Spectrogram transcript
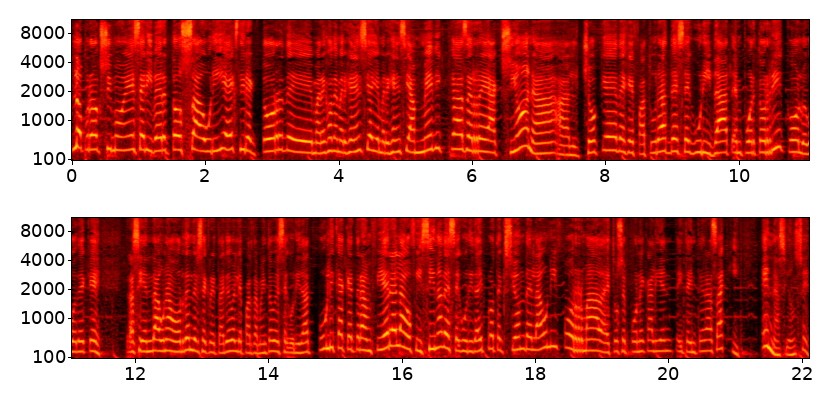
Lo próximo es Heriberto Saurí, exdirector de manejo de emergencia y emergencias médicas, reacciona al choque de jefaturas de seguridad en Puerto Rico luego de que trascienda una orden del secretario del Departamento de Seguridad Pública que transfiere la Oficina de Seguridad y Protección de la Uniformada. Esto se pone caliente y te enteras aquí en Nación Z.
